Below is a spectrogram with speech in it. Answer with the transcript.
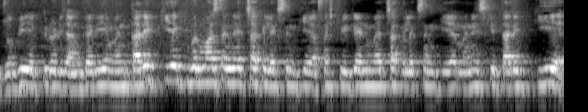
जो भी एक्यूरेट जानकारी है, मैंने तारीफ़ की है कि ब्रह्मास्त्र ने अच्छा कलेक्शन किया फ़र्स्ट वीकेंड में अच्छा कलेक्शन किया, मैंने इसकी तारीफ़ की है।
